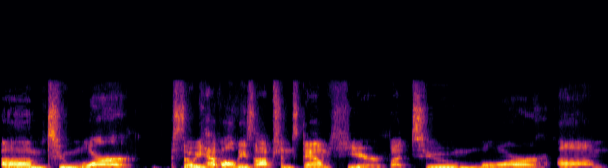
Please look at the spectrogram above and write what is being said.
Um, to more, so we have all these options down here, but to more, um,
